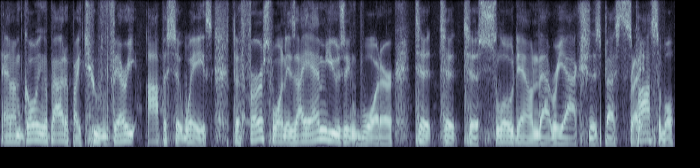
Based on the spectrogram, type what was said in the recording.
and I'm going about it by two very opposite ways. The first one is I am using water to to to slow down that reaction as best as Right. possible,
